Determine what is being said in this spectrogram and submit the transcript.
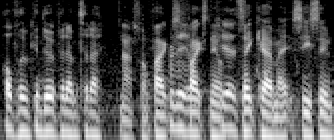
hopefully we can do it for them today. Nice one. Thanks, Brilliant. thanks Neil. Cheers. Take care, mate. See you soon.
